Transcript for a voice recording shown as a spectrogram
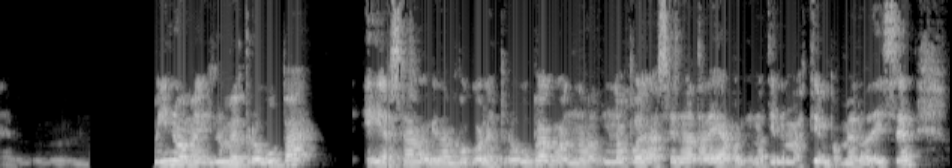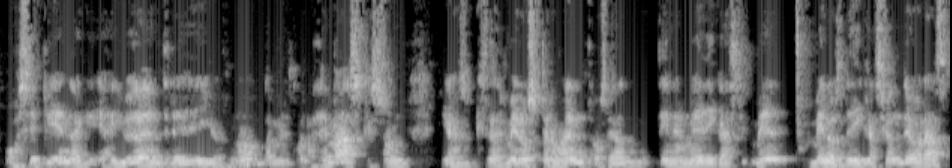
eh, a mí no me, no me preocupa. Ellas saben que tampoco les preocupa cuando no pueden hacer una tarea porque no tienen más tiempo, me lo dicen, o se piden ayuda entre ellos, ¿no? También con las demás, que son quizás menos permanentes, o sea, tienen menos dedicación de horas,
